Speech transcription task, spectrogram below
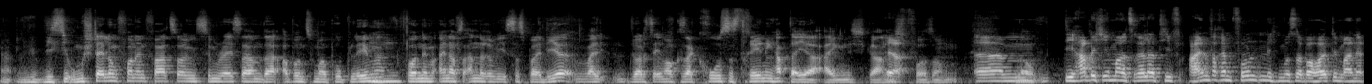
Ja. Wie ist die Umstellung von den Fahrzeugen? Simracer haben da ab und zu mal Probleme mhm. von dem einen aufs andere. Wie ist das bei dir? Weil du hattest ja eben auch gesagt, großes Training habt ihr ja eigentlich gar nicht ja. vor so einem ähm, Lauf. Die habe ich immer als relativ einfach empfunden. Ich muss aber heute meine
